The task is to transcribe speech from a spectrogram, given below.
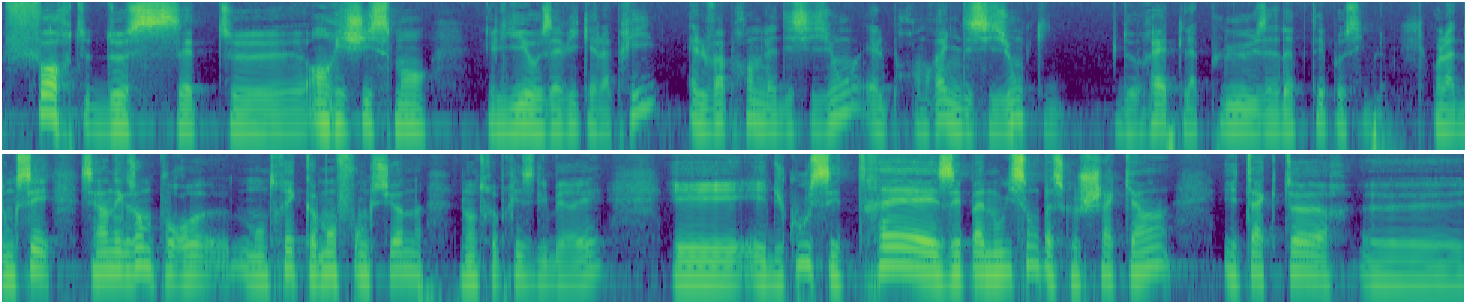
forte de cet euh, enrichissement lié aux avis qu'elle a pris, elle va prendre la décision. Elle prendra une décision qui devrait être la plus adaptée possible. Voilà, donc c'est un exemple pour euh, montrer comment fonctionne l'entreprise libérée. Et, et, du coup, c'est très épanouissant parce que chacun est acteur euh,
